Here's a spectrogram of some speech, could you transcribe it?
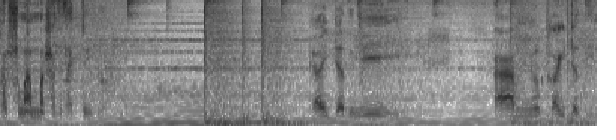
সবসময় আম্মার সাথে থাকতে হইব কয়টা দিলি? আমিও কয়টা দিন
